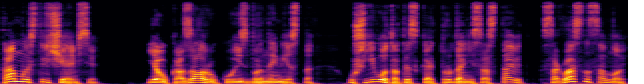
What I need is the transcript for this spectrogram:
Там мы встречаемся. Я указал рукой избранное место. Уж его-то отыскать труда не составит. Ты согласна со мной?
